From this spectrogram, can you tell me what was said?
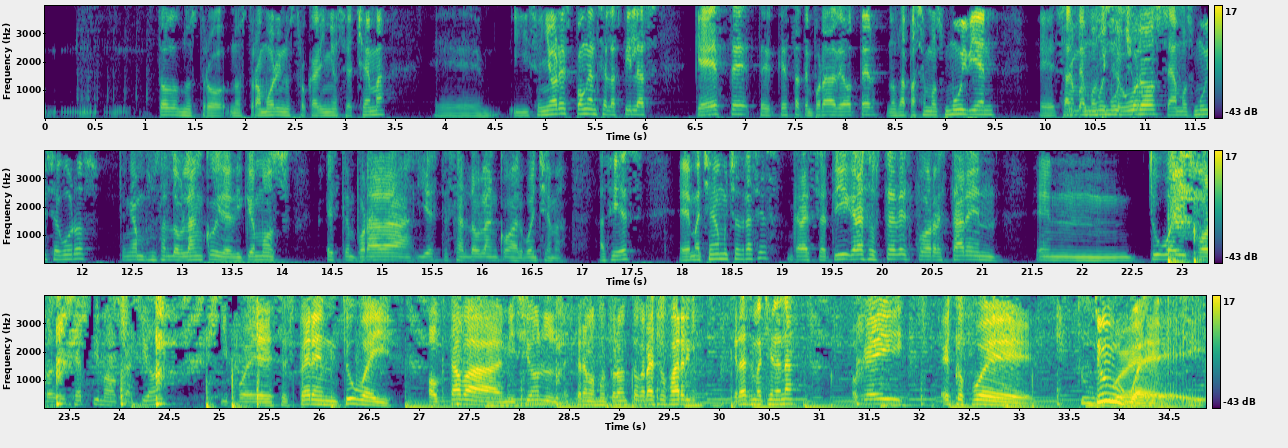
todo nuestro, nuestro amor y nuestro cariño hacia Chema. Eh, y señores, pónganse las pilas, que este, te- que esta temporada de Otter nos la pasemos muy bien, eh, saltemos muy mucho, seguros. seamos muy seguros. Tengamos un saldo blanco y dediquemos esta temporada y este saldo blanco al buen Chema. Así es. Eh, Machina, muchas gracias. Gracias a ti, gracias a ustedes por estar en, en Two Way por séptima ocasión. Y pues esperen Two Way, octava emisión, esperamos muy pronto. Gracias, Farry. Gracias, Machinana. Ok, esto fue Two Way.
